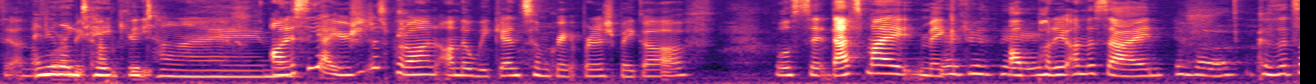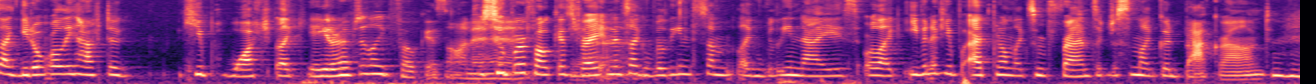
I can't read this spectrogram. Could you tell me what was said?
sit on the and you floor. like be take your time. Honestly, I usually just put on on the weekend some Great British Bake Off. We'll sit. That's my make. I'll put it on the side Uh-huh. because it's like you don't really have to keep watch like Yeah, you don't have to like focus on it. super focused, right? And it's like really some like really nice or like even if you put, I put on like some friends, like just some like good background, Mhm.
